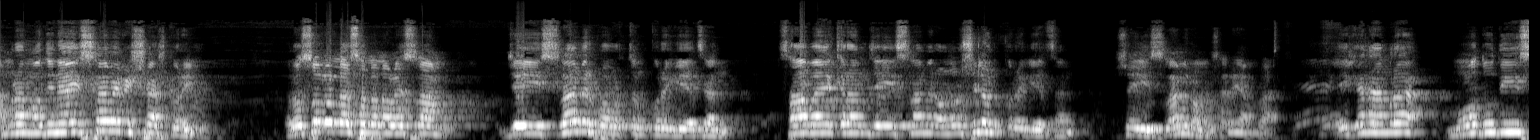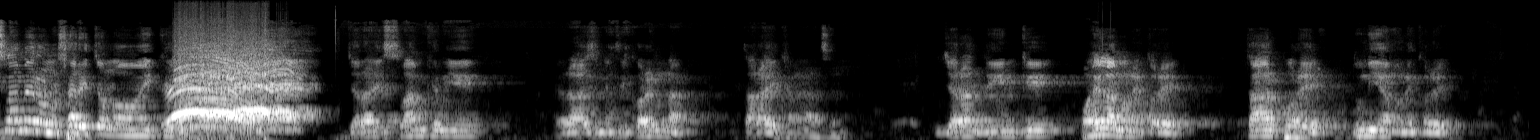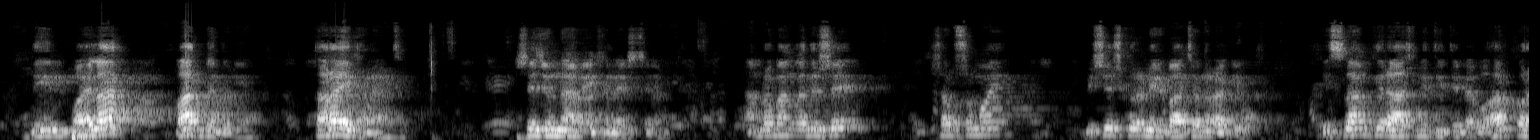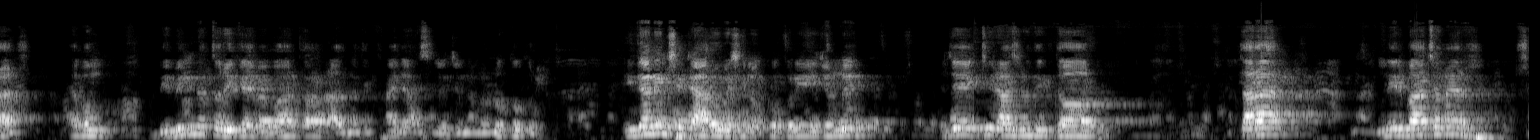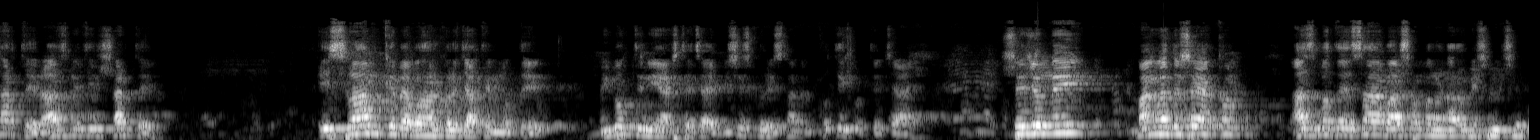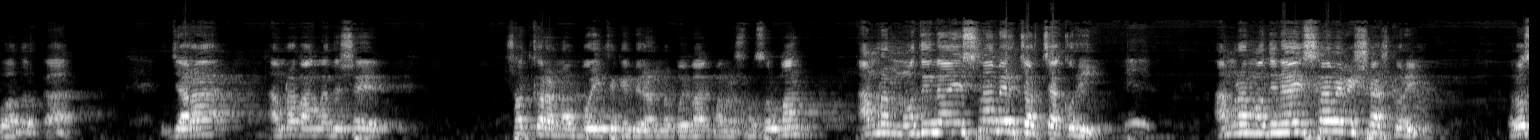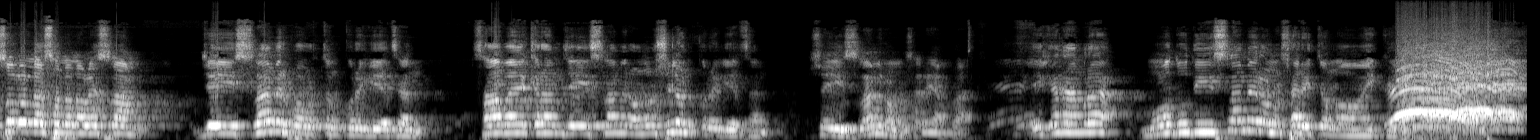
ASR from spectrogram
আমরা মদিনা ইসলামে বিশ্বাস করি। রসুল্লাহ সাল্লাহ ইসলাম যে ইসলামের প্রবর্তন করে গিয়েছেন সাহাবা যে ইসলামের অনুশীলন করে গিয়েছেন, সেই ইসলামের অনুসারে আমরা। এখানে আমরা মদুদি ইসলামের অনুসারিত নয়। যারা ইসলামকে নিয়ে রাজনীতি করেন না, তারা এখানে আছেন। যারা দিনকে পহেলা মনে করে, তারপরে দুনিয়া মনে করে। দিন পহেলা বাদ মে দুনিয়া। তারা এখানে আছে। সেজন্য আমি এখানে এসেছিলাম। আমরা বাংলাদেশে সব সময় বিশেষ করে নির্বাচনের আগে, ইসলামকে রাজনীতিতে ব্যবহার করার এবং বিভিন্ন তরিকায় ব্যবহার করার রাজনৈতিক ফায়দা হাসিলের জন্য আমরা লক্ষ্য করি। ইদানিং সেটা আরও বেশি লক্ষ্য করি। এই জন্য যে একটি রাজনৈতিক দল তারা নির্বাচনের স্বার্থে, রাজনীতির স্বার্থে ইসলামকে ব্যবহার করে জাতির মধ্যে বিভক্তি নিয়ে আসতে চায়, বিশেষ করে ইসলামের ক্ষতি করতে চায়। সেই সেজন্যই বাংলাদেশে এখন আজমতে সাহাবা সম্মেলন আরও বেশি বেশি হওয়া দরকার। যারা আমরা বাংলাদেশে শতকরা নব্বই থেকে বিরানব্বই ভাগ মানুষ মুসলমান, আমরা মদিনা ইসলামের চর্চা করি। আমরা মদিনা ইসলামে বিশ্বাস করি রসুল্লাহ সাল্লাহ ইসলাম যে ইসলামের প্রবর্তন করে গিয়েছেন সাহাবা একরাম যে ইসলামের অনুশীলন করে গিয়েছেন, সেই ইসলামের অনুসারে আমরা এখানে আমরা মদুদি ইসলামের অনুসারিত নয়।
